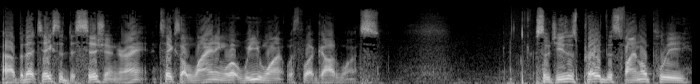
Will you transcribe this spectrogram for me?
Uh, but that takes a decision, right? It takes aligning what we want with what God wants. So Jesus prayed this final plea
